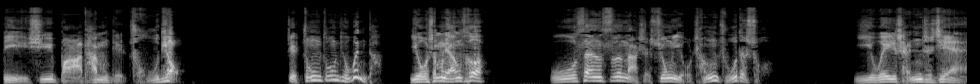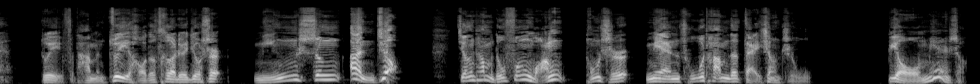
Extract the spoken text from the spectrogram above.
必须把他们给除掉。这中宗就问他有什么良策，武三思那是胸有成竹的说：“以微臣之见，对付他们最好的策略就是明升暗降，将他们都封王，同时免除他们的宰相职务。表面上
